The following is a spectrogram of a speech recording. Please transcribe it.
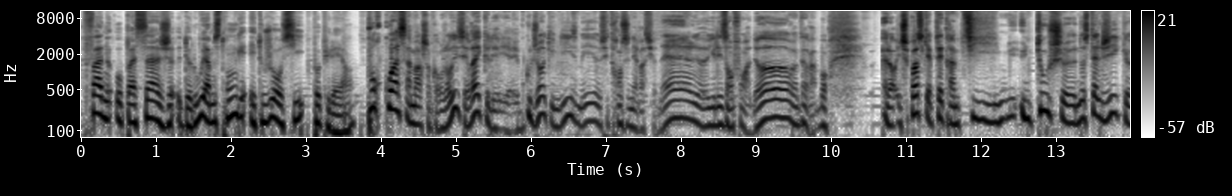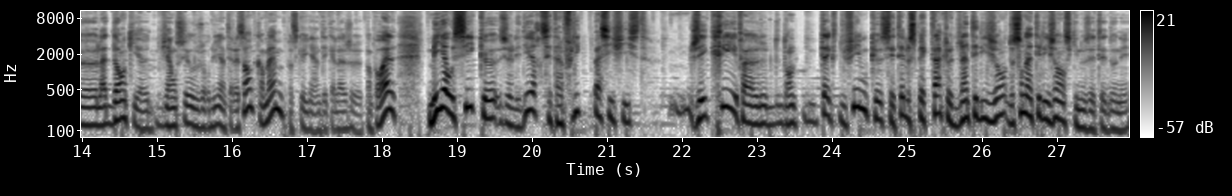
fan au passage de Louis Armstrong, est toujours aussi populaire. Pourquoi ça marche encore aujourd'hui? C'est vrai qu'il y a beaucoup de gens qui me disent mais euh, c'est transgénérationnel, euh, les enfants adorent, etc. Bon, alors, je pense qu'il y a peut-être un petit, une touche euh, nostalgique euh, là-dedans qui vient aussi aujourd'hui intéressante quand même, parce qu'il y a un décalage temporel. Mais il y a aussi que, j'allais dire, c'est un flic pacifiste j'ai écrit, enfin, dans le texte du film, que c'était le spectacle de son intelligence qui nous était donné.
